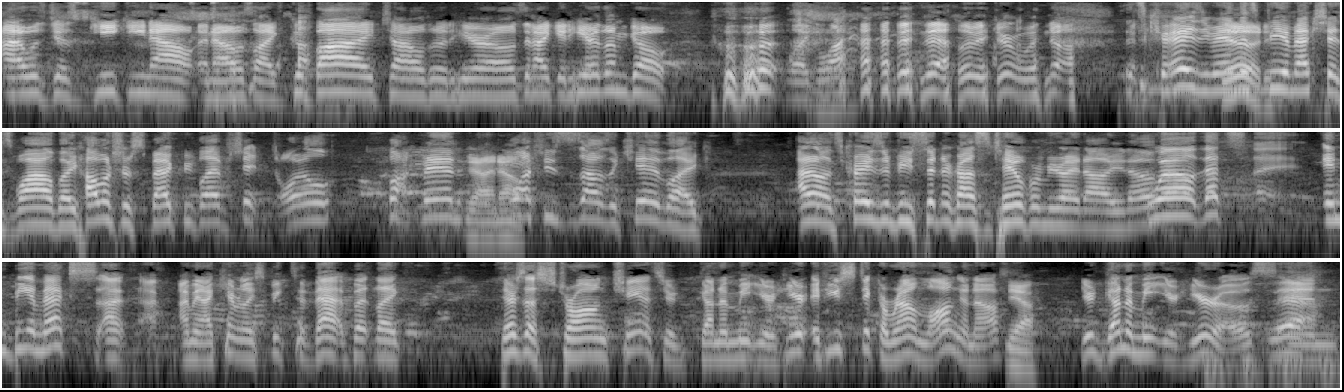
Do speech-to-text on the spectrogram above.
I was just geeking out and I was like goodbye childhood heroes and I could hear them go like laugh in the elevator window. It's crazy, man. Dude. This BMX shit's wild. Like how much respect people have. Shit, Doyle. Fuck, man. Yeah, I know. Watched you since I was a kid. Like, I don't know. It's crazy to be sitting across the table from me right now. You know. Well, that's uh, in BMX. I, I, I mean, I can't really speak to that, but like, there's a strong chance you're gonna meet your hero if you stick around long enough. Yeah. you're gonna meet your heroes. Yeah. And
